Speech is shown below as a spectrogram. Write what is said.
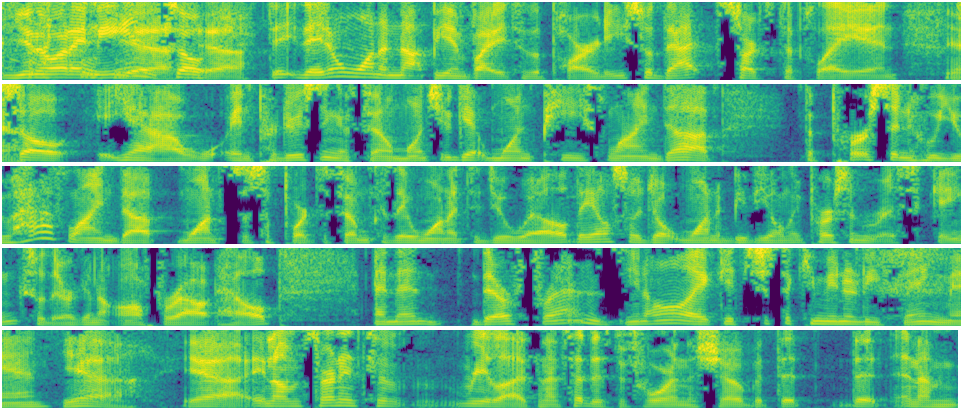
You know what I mean? Yeah, so yeah. they, they don't want to not be invited to the party. So that starts to play in. Yeah. So yeah, in producing a film, once you get one piece lined up, the person who you have lined up wants to support the film because they want it to do well. They also don't want to be the only person risking, so they're going to offer out help. And then their friends, you know, like it's just a community thing, man. Yeah, yeah. And I'm starting to realize, and I've said this before in the show, but that, that and I'm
